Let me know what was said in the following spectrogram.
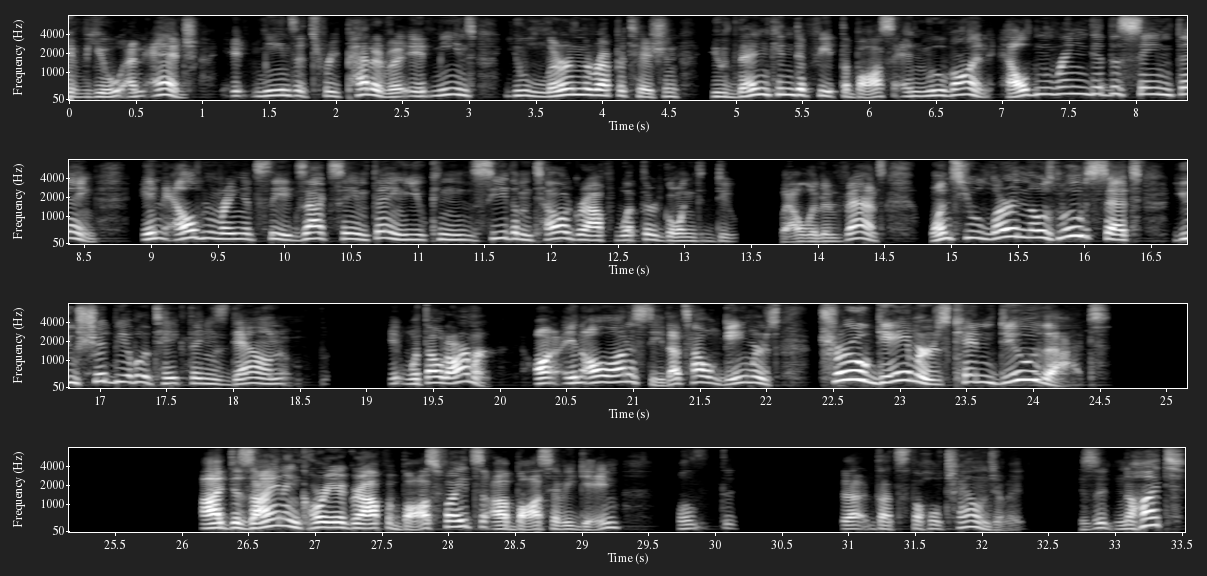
give you an edge. It means it's repetitive. It means you learn the repetition, you then can defeat the boss and move on. Elden Ring did the same thing. In Elden Ring, it's the exact same thing. You can see them telegraph what they're going to do well in advance. Once you learn those move sets, you should be able to take things down without armor. In all honesty, that's how gamers, true gamers, can do that. Uh, design and choreograph boss fights, a boss heavy game. Well, that, that's the whole challenge of it, is it not?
